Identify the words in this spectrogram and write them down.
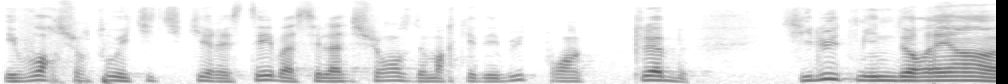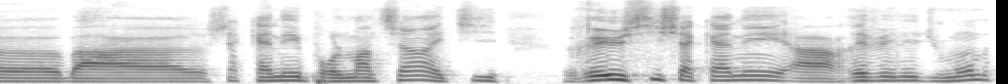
Et voir surtout Ekitiki rester, bah, c'est l'assurance de marquer des buts pour un club qui lutte, mine de rien, euh, bah, chaque année pour le maintien et qui réussit chaque année à révéler du monde.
